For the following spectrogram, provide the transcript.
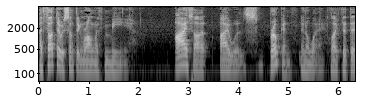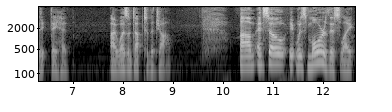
i thought there was something wrong with me I thought I was broken in a way, like that they, they had, I wasn't up to the job. Um, and so it was more this like,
